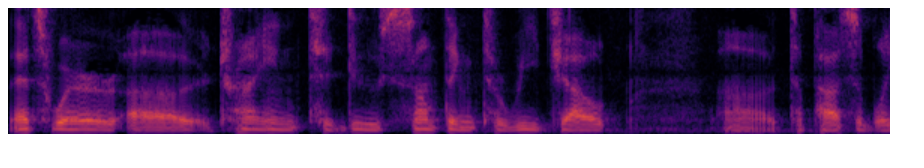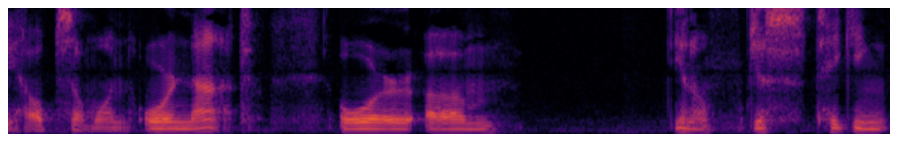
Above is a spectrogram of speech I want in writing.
That's where uh, trying to do something to reach out uh, to possibly help someone or not. Or, um, you know, just taking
